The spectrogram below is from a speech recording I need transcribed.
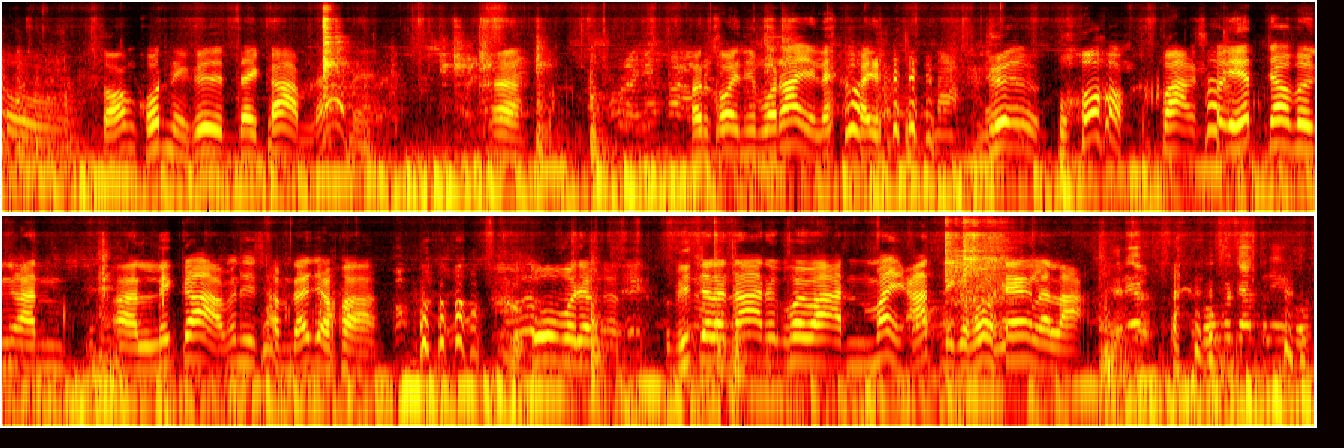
โตสองคนนี่คือได้กล้ามแล้วเนี่ยอ่า มันค่อยนี่บ่ได้แล้วไอ้เออโอ้ปากเซเอสเจ้าเบิ่งอันอันเล็กก้ามันสิทำได้จ้ะว่าโอ้บ่ได้พิจารณาด้อค่อยว่าอันไม่อัดนี่ก็พอแห้งแล้วล่ะเดี๋ยเดี๋ยวผมประจันตัวนี้ผม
